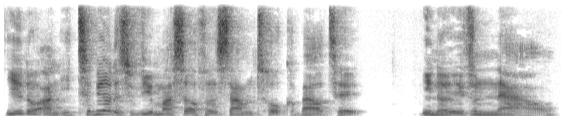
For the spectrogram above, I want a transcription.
you know. And to be honest with you, myself and Sam talk about it you know, even now.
